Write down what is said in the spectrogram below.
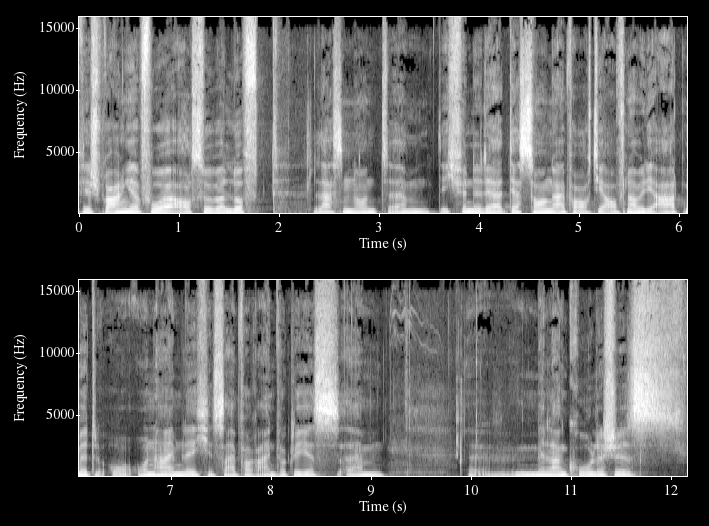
Wir sprachen ja vorher auch so über Luft, lassen. Und ähm, ich finde, der, der Song, einfach auch die Aufnahme, die atmet unheimlich, ist einfach ein wirkliches ähm, äh, melancholisches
